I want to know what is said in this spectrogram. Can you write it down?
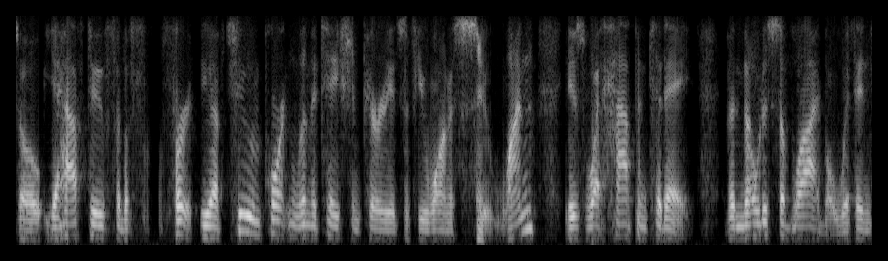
So you have to for the first, you have two important limitation periods if you want to sue. One is what happened today, the notice of libel. Within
